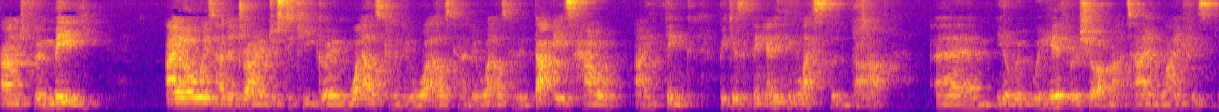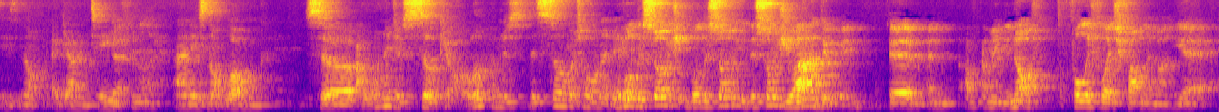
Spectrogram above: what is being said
And for me, I always had a drive just to keep going. What else can I do? What else can I do? What else can I do? That is how I think. Because I think anything less than that, um, you know, we're, we're here for a short amount of time. Life is, is not a guarantee, definitely. and it's not long. So I want to just soak it all up. I'm just there's so much I want to do. But there's so much, but there's so much, there's so much you are doing, um, and I, I mean, you're not a fully fledged family man yet.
